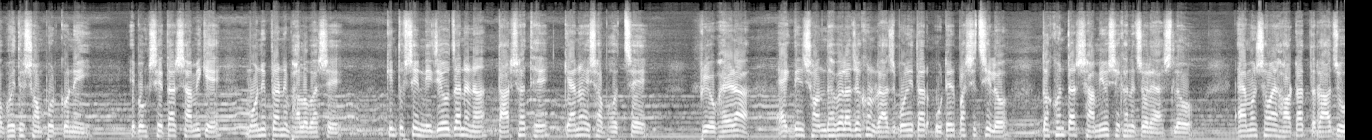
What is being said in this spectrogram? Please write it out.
অবৈধ সম্পর্ক নেই, এবং সে তার স্বামীকে মনে প্রাণে ভালোবাসে। কিন্তু সে নিজেও জানে না তার সাথে কেন এসব হচ্ছে। প্রিয় ভাইয়েরা, একদিন সন্ধ্যাবেলা যখন রাজবনি তার উটের পাশে ছিল, তখন তার স্বামীও সেখানে চলে আসলো। এমন সময় হঠাৎ রাজু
